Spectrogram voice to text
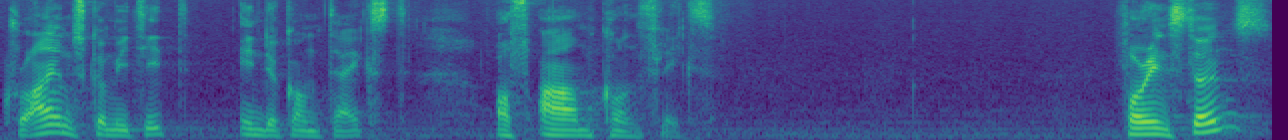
crimes committed in the context of armed conflicts. For instance,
